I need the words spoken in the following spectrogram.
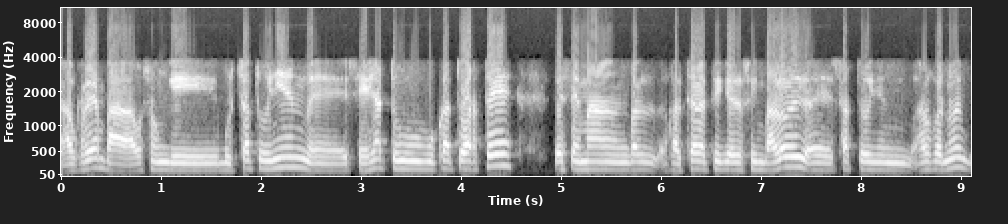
aurrean, ba, oso ongi bultzatu ginen, e, bukatu arte, ez eman gal, galtzeratik edo zein baloi, e, sartu ginen algo nuen,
